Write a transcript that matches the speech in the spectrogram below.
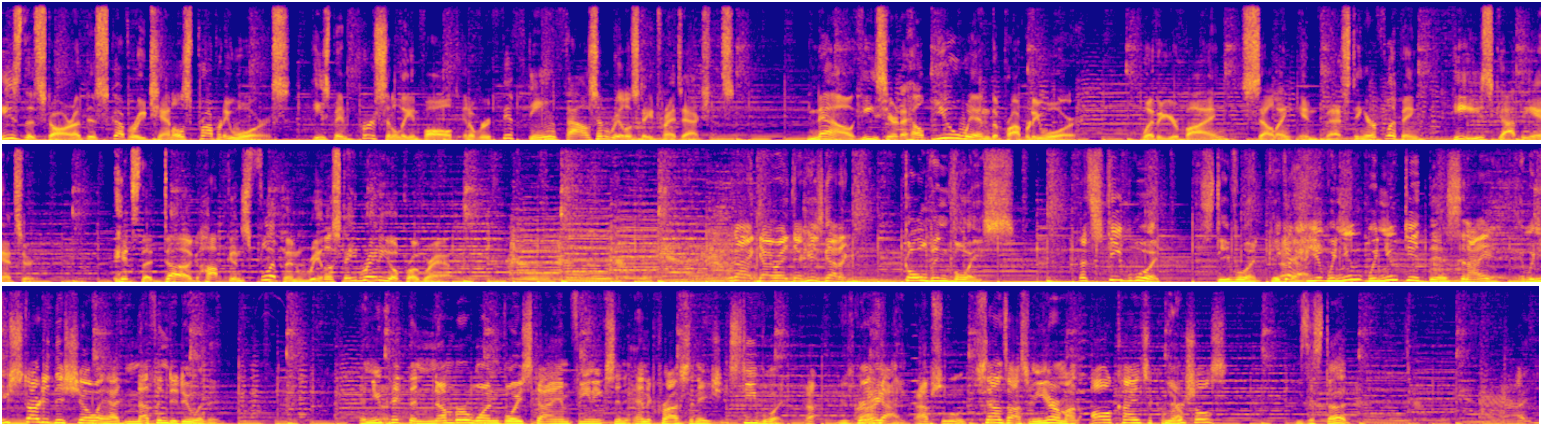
He's the star of Discovery Channel's Property Wars. He's been personally involved in over 15,000 real estate transactions. Now he's here to help you win the property war. Whether you're buying, selling, investing, or flipping, he's got the answer. It's the Doug Hopkins Flippin' Real Estate Radio Program. You know that guy right there? He's got a golden voice. That's Steve Wood. Steve Wood, good You guy. you- when you when you did this, and I when you started this show, I had nothing to do with it. And you picked the number one voice guy in Phoenix and, and across the nation, Steve Wood. Yeah, he's Great guy. Absolutely. Sounds awesome. You hear him on all kinds of commercials. He's a stud.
